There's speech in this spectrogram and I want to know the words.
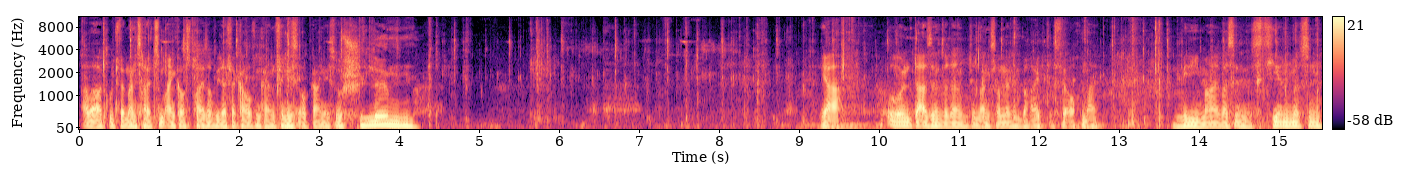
Aber gut, wenn man es halt zum Einkaufspreis auch wieder verkaufen kann, finde ich es auch gar nicht so schlimm. Ja, und da sind wir dann so langsam in dem Bereich, dass wir auch mal minimal was investieren müssen.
